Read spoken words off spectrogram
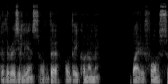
better resilience of the of the economy by reforms.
